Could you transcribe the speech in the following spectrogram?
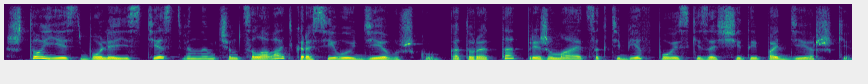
Что есть более естественным, чем целовать красивую девушку, которая так прижимается к тебе в поиске защиты и поддержки?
